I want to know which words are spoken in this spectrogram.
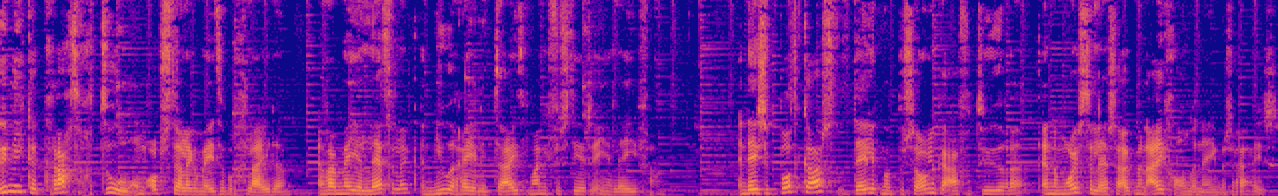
unieke, krachtige tool om opstellingen mee te begeleiden en waarmee je letterlijk een nieuwe realiteit manifesteert in je leven. In deze podcast deel ik mijn persoonlijke avonturen en de mooiste lessen uit mijn eigen ondernemersreis.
